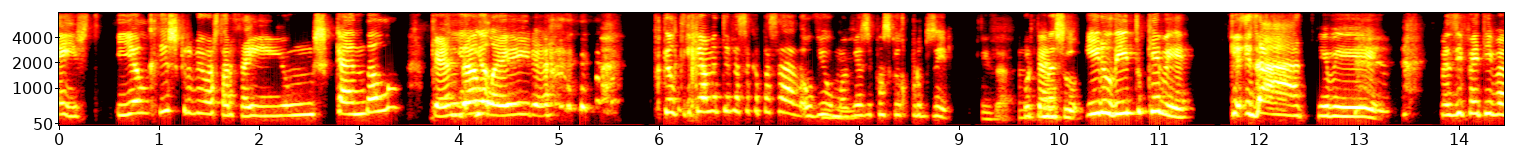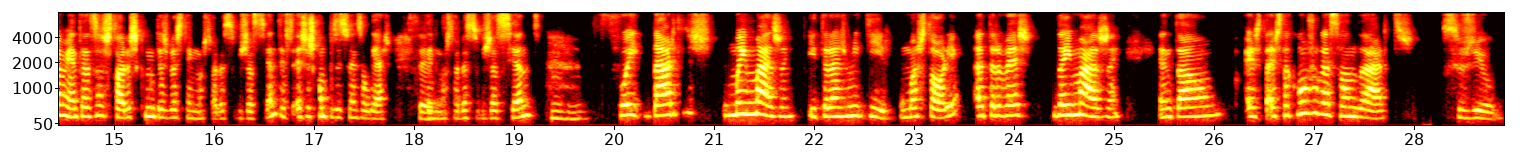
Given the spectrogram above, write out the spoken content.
é isto. E ele reescreveu a história, foi um escândalo, Candaleira! porque ele realmente teve essa capacidade, ouviu uma Uhum. vez e conseguiu reproduzir. Exato. Portanto, erudito QB. Que- exato! QB. Mas efetivamente, essas histórias, que muitas vezes têm uma história subjacente, est- estas composições, aliás, têm uma história subjacente, Uhum. foi dar-lhes uma imagem e transmitir uma história através da imagem. Então, esta, esta conjugação de artes surgiu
